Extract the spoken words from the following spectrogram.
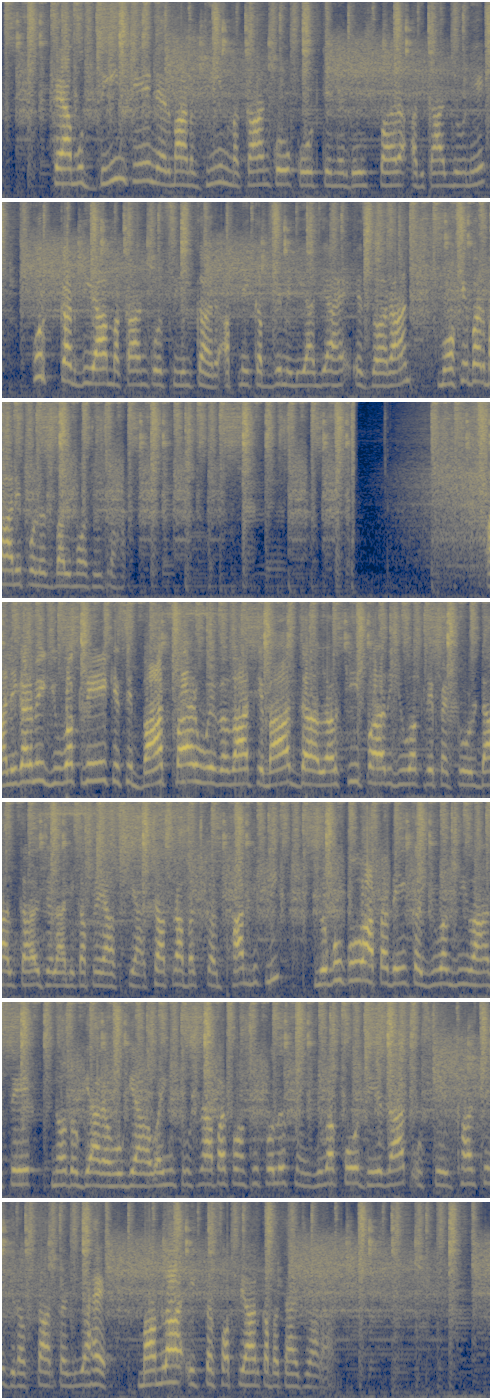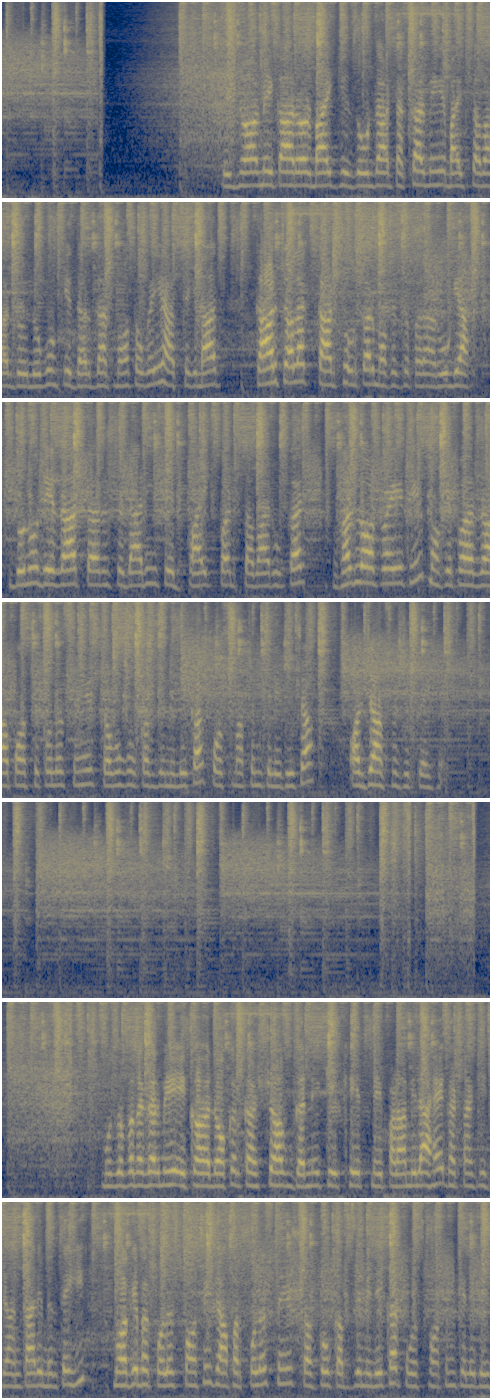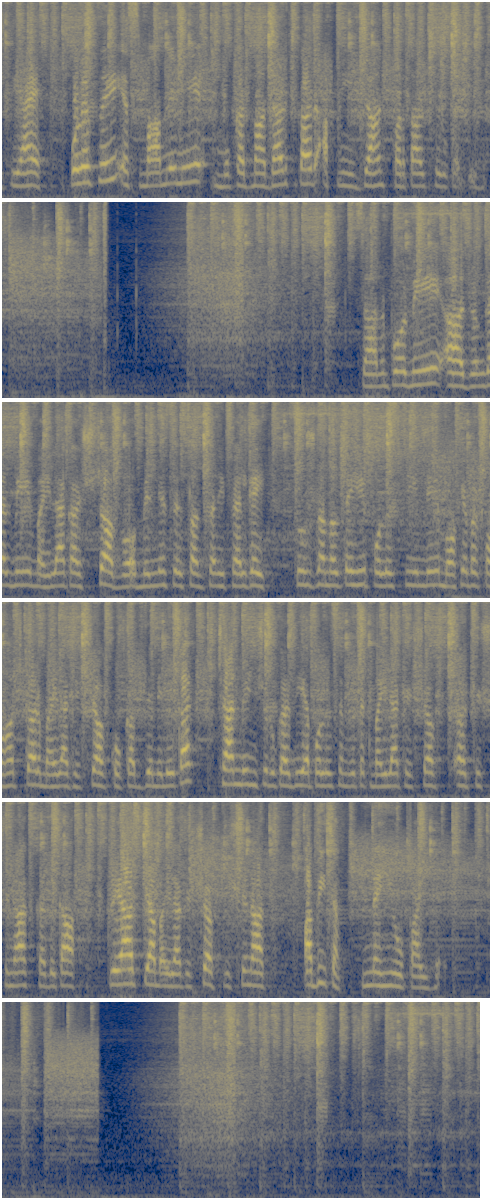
कयामुद्दीन के निर्माणाधीन मकान को कोर्ट के निर्देश पर अधिकारियों ने कुर्क कर दिया। मकान को सील कर अपने कब्जे में लिया गया है। इस दौरान मौके पर भारी पुलिस बल मौजूद रहा। अलीगढ़ में युवक ने किसी बात पर हुए विवाद के बाद लड़की पर युवक ने पेट्रोल डालकर जलाने का प्रयास किया। छात्रा बचकर भाग निकली। लोगों को आता देख युवक भी वहाँ से नौ दो ग्यारह हो गया। वहीं सूचना पर पहुँची पुलिस ने युवक को देर रात उसके घर से गिरफ़्तार कर लिया है। मामला एक तरफा प्यार का बताया जा रहा है। बिजनौर में कार और बाइक की जोरदार टक्कर में बाइक सवार दो लोगों की दर्दनाक मौत हो गई। हादसे के बाद कार चालक कार छोड़कर मौके से फरार हो गया। दोनों देर रात रिश्तेदारी से बाइक पर सवार होकर घर लौट रहे थे। मौके पर पहुँचे पुलिस ने शवों को कब्जे में लेकर पोस्टमार्टम के लिए भेजा और जाँच में जुट गई है। मुजफ्फरनगर में एक नौकर का शव गन्ने के खेत में पड़ा मिला है। घटना की जानकारी मिलते ही मौके पर पुलिस पहुँची, जहाँ पर पुलिस ने शव को कब्जे में लेकर पोस्टमार्टम के लिए भेज दिया है। पुलिस ने इस मामले में मुकदमा दर्ज कर अपनी जाँच पड़ताल शुरू कर दी है। सहारनपुर में जंगल में महिला का शव मिलने से सनसनी फैल गई। सूचना मिलते ही पुलिस टीम ने मौके पर पहुंचकर महिला के शव को कब्जे में लेकर छानबीन शुरू कर दिया। पुलिस ने मृतक महिला के शव की शिनाख्त करने का प्रयास किया। महिला के शव की शिनाख्त अभी तक नहीं हो पाई है।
